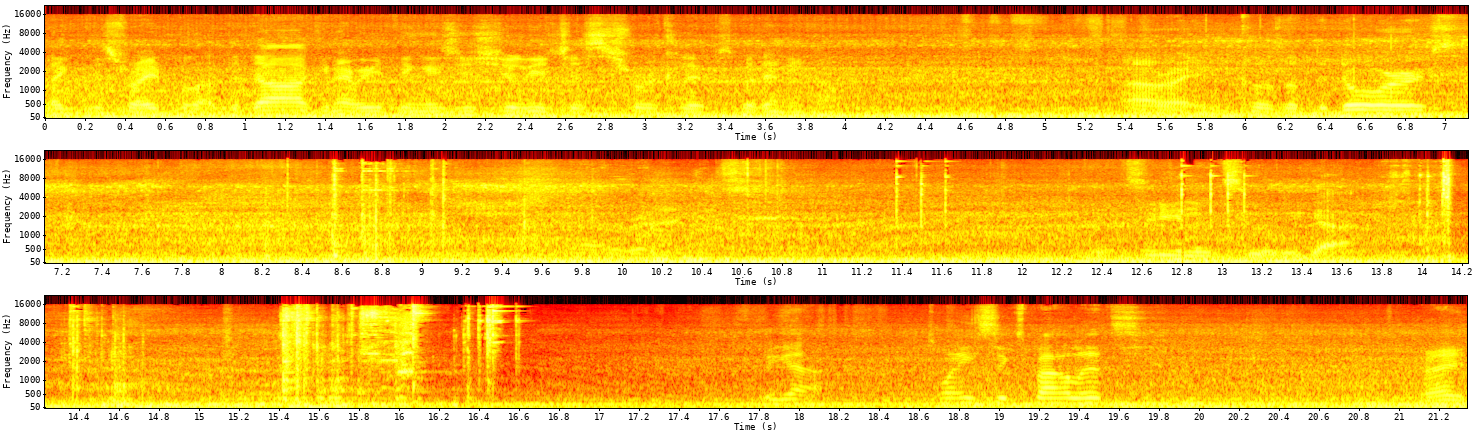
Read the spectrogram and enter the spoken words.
like this, right? Pull out the dock and everything is usually just short clips, but anyhow. All right, close up the doors. all right Let's see, let's see what we got. We got 26 pallets, right?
